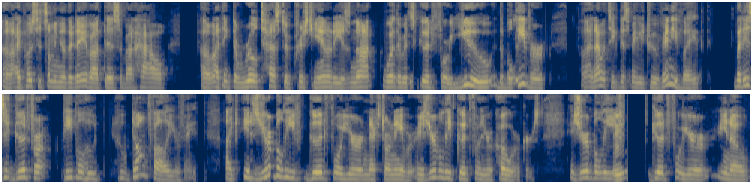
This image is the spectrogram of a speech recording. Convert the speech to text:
Uh, I posted something the other day about this about how um, I think the real test of Christianity is not whether it's good for you, the believer, uh, and I would say this may be true of any faith, but is it good for people who who don't follow your faith? Like, is your belief good for your next door neighbor? Is your belief good for your coworkers? Is your belief good for your you know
